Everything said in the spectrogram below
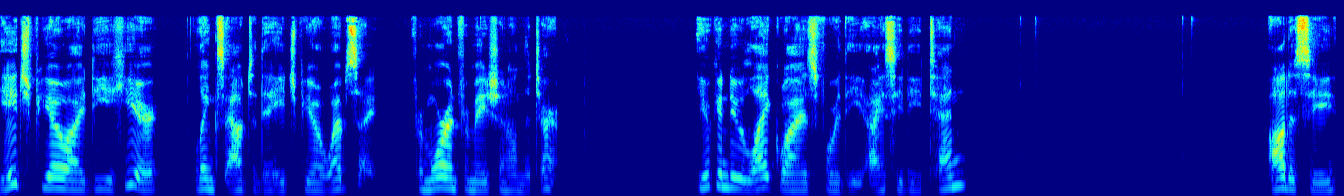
The HPO ID here links out to the HPO website for more information on the term. You can do likewise for the ICD-10, OHDSI,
